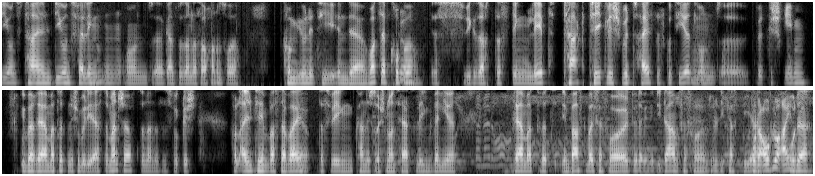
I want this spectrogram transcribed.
die uns teilen, die uns verlinken und äh, ganz besonders auch an unsere Community in der WhatsApp-Gruppe. Genau. Ist, wie gesagt, das Ding lebt tagtäglich, wird heiß diskutiert Mhm. und äh, wird geschrieben über Real Madrid, nicht über die erste Mannschaft, sondern es ist wirklich von allen Themen was dabei. Ja. Deswegen kann ich es euch nur ans Herz legen, wenn ihr Real Madrid im Basketball verfolgt oder wenn ihr die Damen verfolgt oder die Castilla Oder auch nur eins. oder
